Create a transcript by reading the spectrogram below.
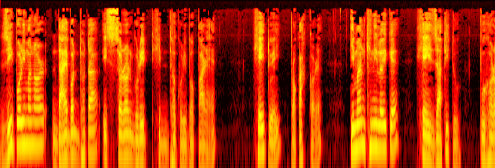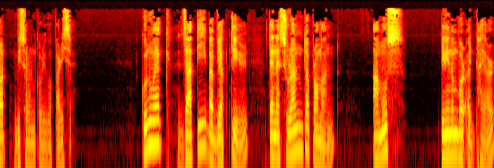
যি পৰিমাণৰ দায়বদ্ধতা ঈশ্বৰৰ গুৰিত সিদ্ধ কৰিব পাৰে সেইটোৱেই প্ৰকাশ কৰে কিমানখিনিলৈকে সেই জাতিটো পোহৰত বিচৰণ কৰিব পাৰিছে। কোনো এক জাতি বা ব্যক্তিৰ তেনে চূড়ান্ত প্ৰমাণ আমোচ তিনি নম্বৰ অধ্যায়ৰ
